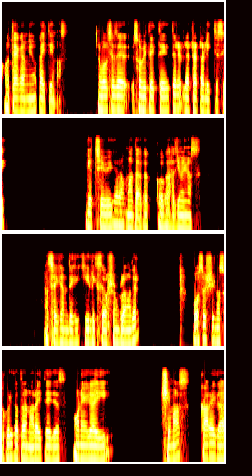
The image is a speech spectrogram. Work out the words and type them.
কোনো তেগামিও কাইতেই মাছ। বলছে যে, ছবি দেখতে দেখতে লেটারটা লিখতেছি। গেছে বিগারা মাদা কাক্কা হাজিমাই মাছ। আচ্ছা এখানে দেখি কি লিখছে অপশনগুলো আমাদের। ওসুশিনো সুকুরি কথা নারাইতে দেশ, অনেগাই শিমাস কারেগা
